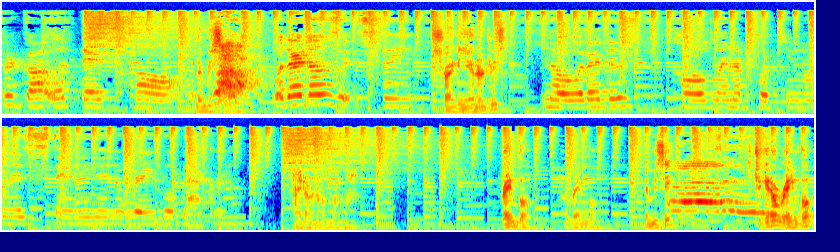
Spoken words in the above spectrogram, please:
forgot what they're called. Let me see. What are those things? Shiny energies? No, what are those called when a Pokemon is standing in a rainbow background? I don't know, Mama. Rainbow. A rainbow. Let me see. Did you get a rainbow?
